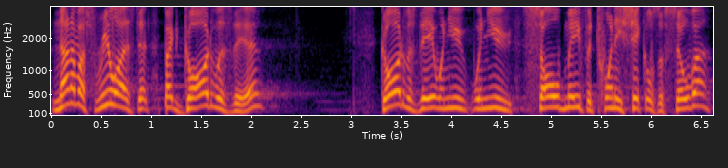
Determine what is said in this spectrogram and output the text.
none of us realized it, but God was there. God was there when you, when you sold me for 20 shekels of silver.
